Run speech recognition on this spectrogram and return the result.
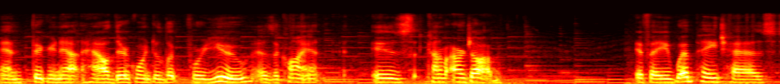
and figuring out how they're going to look for you as a client is kind of our job. If a web page has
